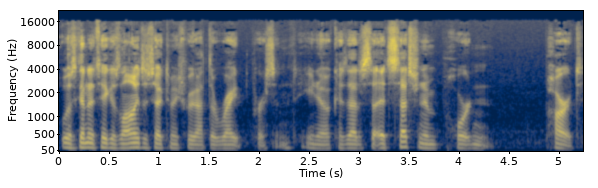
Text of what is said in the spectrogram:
was going to take as long as it took to make sure we got the right person. You know, because that's it's such an important part.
